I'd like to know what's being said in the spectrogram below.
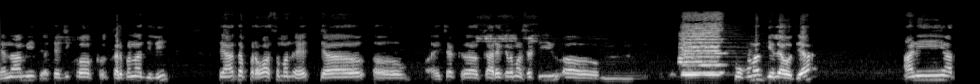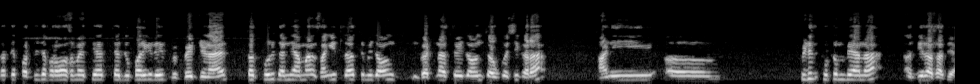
त्यांना आम्ही त्या- त्याची क- कल्पना दिली. त्या आता प्रवासामध्ये आहेत. त्या ह्याच्या कार्यक्रमासाठी कोकणात गेल्या होत्या. आणि आता ते परतीच्या प्रवासामध्ये त्या- त्या दुपारी भेट देणार आहेत. तत्पूर्वी त्यांनी आम्हाला सांगितलं तुम्ही जाऊन घटनास्थळी जाऊन चौकशी करा. आणि पीडित कुटुंबियांना दिलासा द्या.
